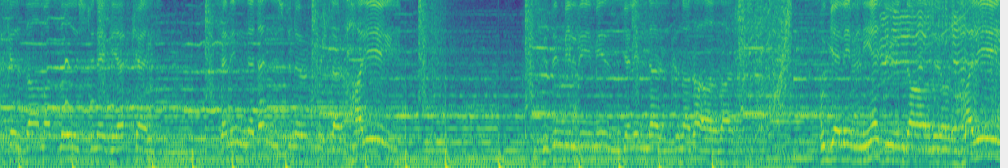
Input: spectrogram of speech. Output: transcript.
Herkes damatlığı üstüne giyerken Senin neden üstüne örtmüşler Halil Bizim bildiğimiz gelinler kınada ağlar Bu gelin niye düğünde ağlıyor Halil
